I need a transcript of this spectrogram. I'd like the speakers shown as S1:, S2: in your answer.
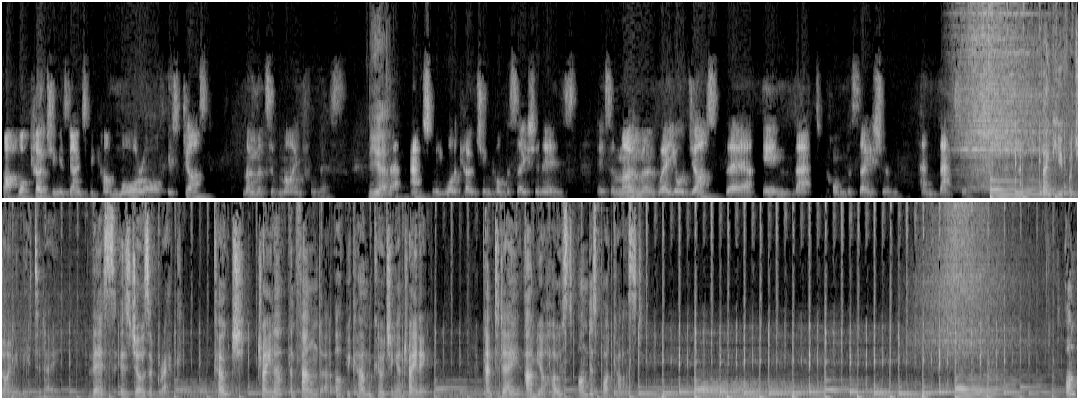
S1: But what coaching is going to become more of is just moments of mindfulness.
S2: Yeah.
S1: And that's actually what a coaching conversation is. It's a moment where you're just there in that conversation, and that's it.
S2: Thank you for joining me today. This is Joseph Grech, coach, trainer, and founder of Become Coaching and Training. And today I'm your host on this podcast.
